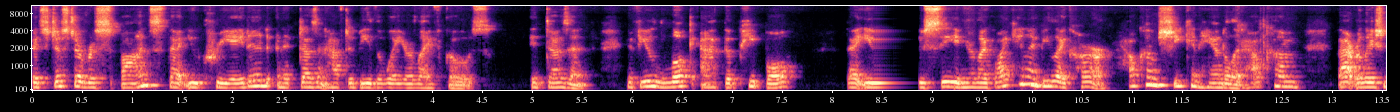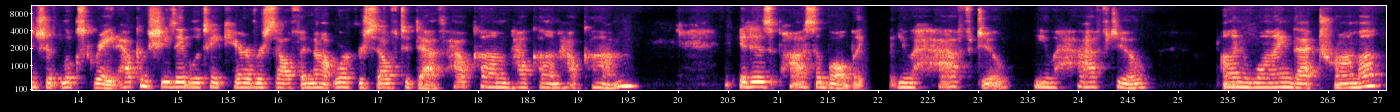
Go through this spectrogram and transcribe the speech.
it's just a response that you created, and it doesn't have to be the way your life goes. It doesn't. If you look at the people that you, see and you're like, why can't I be like her? How come she can handle it? How come that relationship looks great? How come she's able to take care of herself and not work herself to death? How come? How come? How come? It is possible, but you have to, you have to unwind that trauma,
